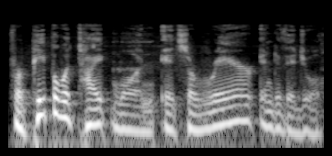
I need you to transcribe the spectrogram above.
For people with type 1, it's a rare individual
